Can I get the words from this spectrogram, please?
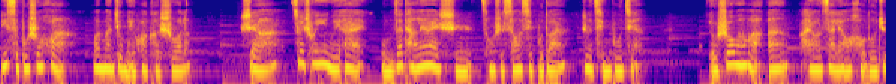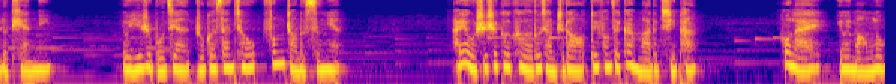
彼此不说话，慢慢就没话可说了。是啊，最初因为爱，我们在谈恋爱时总是消息不断，热情不减。有说完晚安还要再聊好多句的甜腻，有一日不见如隔三秋疯长的思念，还有时时刻刻都想知道对方在干嘛的期盼。后来因为忙碌，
